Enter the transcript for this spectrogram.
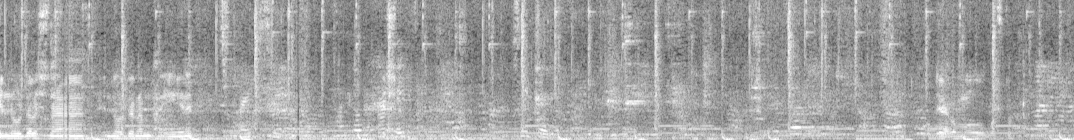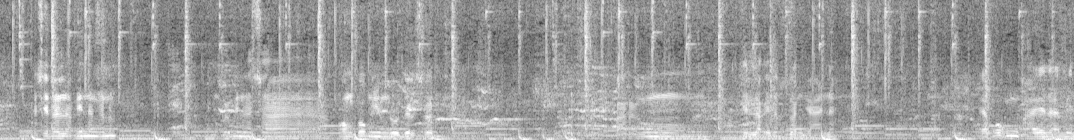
Yung noodles na in-order namin, ang init. Spicy. Okay. Seafood. Hindi ako mauubos to. Kasi lalaki ng ano. Kami nasa Hong Kong yung noodles doon. Parang yung laki ng planggana. Ewan ko kung kaya namin.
